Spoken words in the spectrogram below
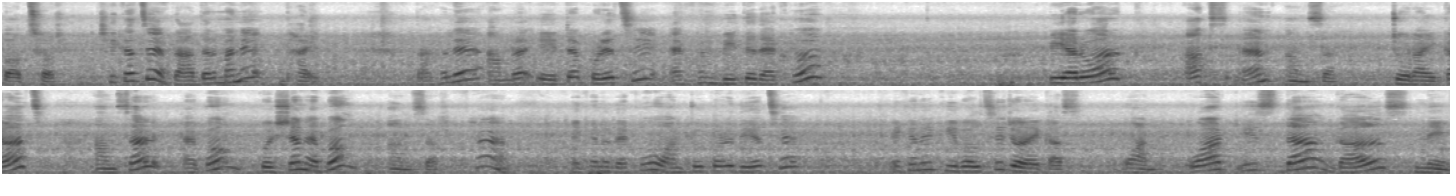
বছর। ঠিক আছে? ব্রাদার মানে ভাই। তাহলে আমরা এটা পড়েছি। এখন বিতে দেখো। পেয়ার ওয়ার্ক আক্স অ্যান্ড আনসার চোরাই কাজ আনসার এবং কোয়েশ্চেন এবং আনসার হ্যাঁ? এখানে দেখো ওয়ান টু করে দিয়েছে। এখানে কি বলছে? জোড়াই কাজ। One what is the girl's name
